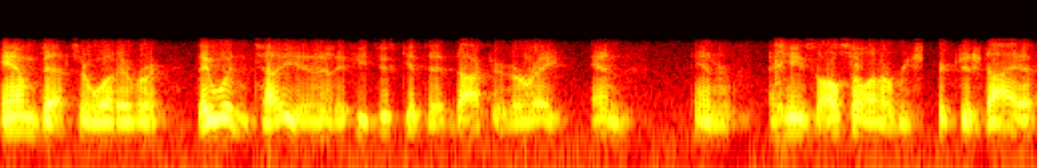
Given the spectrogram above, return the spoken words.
AMVETS or whatever, they wouldn't tell you that if you just get the doctor to rate, and and he's also on a restricted diet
